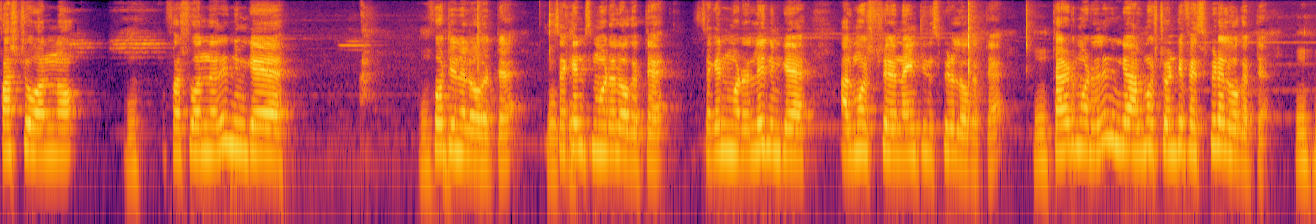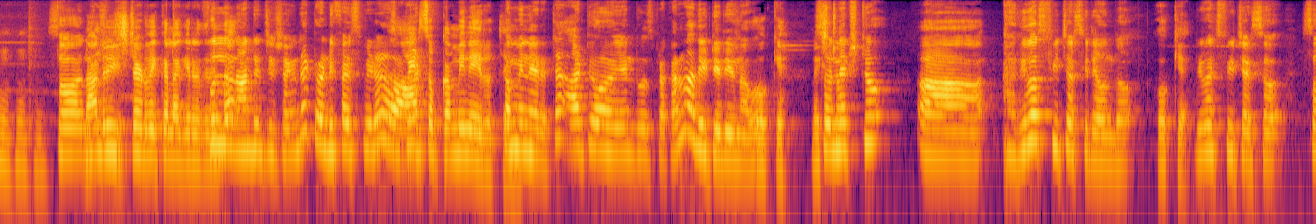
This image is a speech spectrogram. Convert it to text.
ಫಸ್ಟ್ ಒನ್ ಫಸ್ಟ್ ಒನ್ ಅಲ್ಲಿ ನಿಮ್ಗೆ ಫೋರ್ಟೀನಲ್ಲಿ ಹೋಗುತ್ತೆ. ಸೆಕೆಂಡ್ಸ್ ಮೋಡಲ್ ಹೋಗುತ್ತೆ. ಸೆಕೆಂಡ್ ಮೋಡಲ್ಲಿ ನಿಮಗೆ ಆಲ್ಮೋಸ್ಟ್ ನೈನ್ಟೀನ್ ಸ್ಪೀಡಲ್ಲಿ ಹೋಗುತ್ತೆ. ಥರ್ಡ್ ಮೋಡಲ್ಲಿ ನಿಮಗೆ ಆಲ್ಮೋಸ್ಟ್ ಟ್ವೆಂಟಿ ಫೈವ್ ಸ್ಪೀಡಲ್ಲಿ ಹೋಗುತ್ತೆ. ಸೊ ನಾನ್ ರಿಜಿಸ್ಟರ್ಡ್ ವೆಹಿಕಲ್ ಆಗಿರೋದ್ರಿಂದ ಫುಲ್ ನಾನ್ ರಿಜಿಸ್ಟರ್ ಇಂದ ಟ್ವೆಂಟಿ ಫೈವ್ ಸ್ಪೀಡ್ ಸ್ವಲ್ಪ ಕಮ್ಮಿನೇ ಇರುತ್ತೆ. ಕಮ್ಮಿನೇ ಇರುತ್ತೆ. ಆರ್ ಟಿ ಏನ್ ರೂಲ್ಸ್ ಪ್ರಕಾರ ಅದು ಇಟ್ಟಿದೀವಿ ನಾವು. Okay so next reverse features ಇದೆ ಒಂದು. ಓಕೆ ರಿವರ್ಸ್ ಫೀಚರ್ಸ್ ಸೊ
